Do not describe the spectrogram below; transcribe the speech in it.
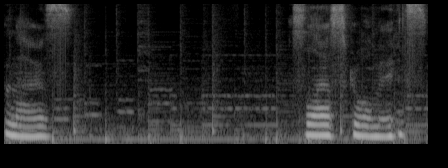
Nice slash schoolmates.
